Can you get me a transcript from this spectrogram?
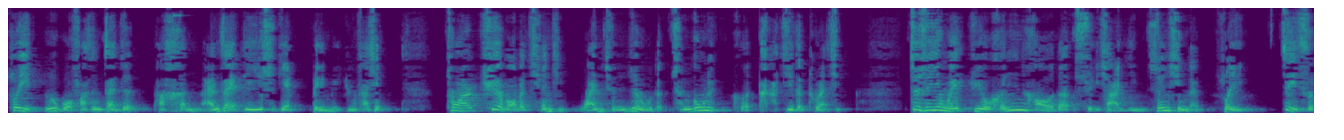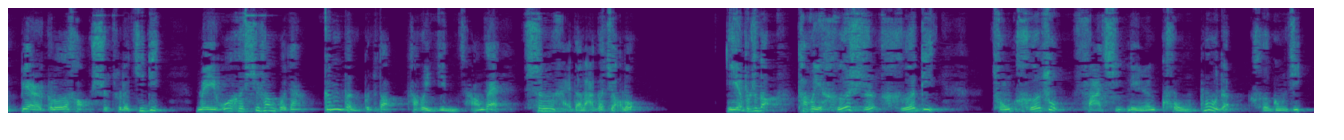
所以，如果发生战争，它很难在第一时间被美军发现，从而确保了潜艇完成任务的成功率和打击的突然性。正是因为具有很好的水下隐身性能，所以这次比尔格罗德号驶出了基地。美国和西方国家根本不知道它会隐藏在深海的哪个角落，也不知道它会何时何地从何处发起令人恐怖的核攻击。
